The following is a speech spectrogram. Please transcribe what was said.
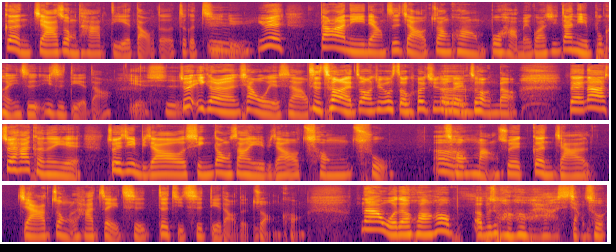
更加重他跌倒的这个几率。因为当然你两只脚状况不好没关系，但你也不可能一直一直跌倒。也是，就一个人，像我也是啊，一直撞来撞去，我走过去都可以撞到。对，那所以他可能也最近比较行动上也比较匆促。嗯匆忙，所以更加加重了他这一次这几次跌倒的状况。那我的皇后，呃，不是皇后，还要讲错，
